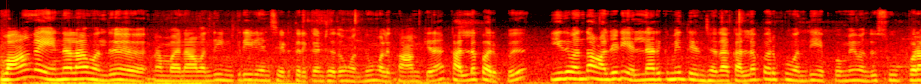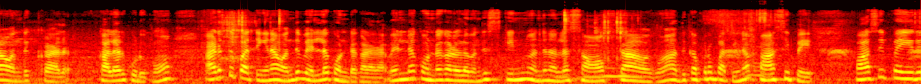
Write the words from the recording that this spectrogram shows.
வாங்க என்னெல்லாம் வந்து நம்ம நான் வந்து இன்க்ரீடியன்ஸ் எடுத்திருக்கேன்றதும் வந்து உங்களுக்கு காமிக்கிறேன். கடலப்பருப்பு. இது வந்து ஆல்ரெடி எல்லாருக்குமே தெரிஞ்சதா? கடலப்பருப்பு வந்து எப்போவுமே வந்து சூப்பராக வந்து க கலர் கொடுக்கும். அடுத்து பார்த்தீங்கன்னா வந்து வெள்ளை கொண்ட கடலை வெள்ளை கொண்ட கடலை வந்து ஸ்கின் வந்து நல்லா சாஃப்டாக ஆகும். அதுக்கப்புறம் பார்த்தீங்கன்னா பாசிப்பயிர். பாசிப்பயிறு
